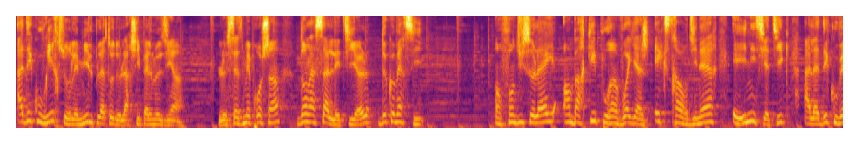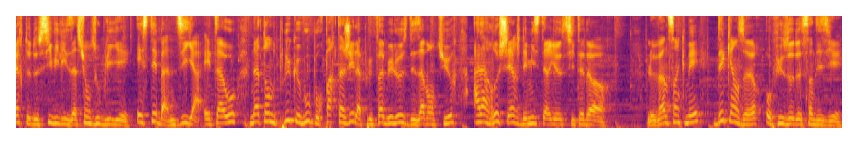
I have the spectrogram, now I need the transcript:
à découvrir sur les 1000 plateaux de l'archipel meusien. Le 16 mai prochain, dans la salle Les Tilleuls de Commercy. Enfant du soleil, embarqué pour un voyage extraordinaire et initiatique à la découverte de civilisations oubliées. Esteban, Zia et Tao n'attendent plus que vous pour partager la plus fabuleuse des aventures à la recherche des mystérieuses cités d'or. Le 25 mai, dès 15h, au fuseau de Saint-Dizier.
